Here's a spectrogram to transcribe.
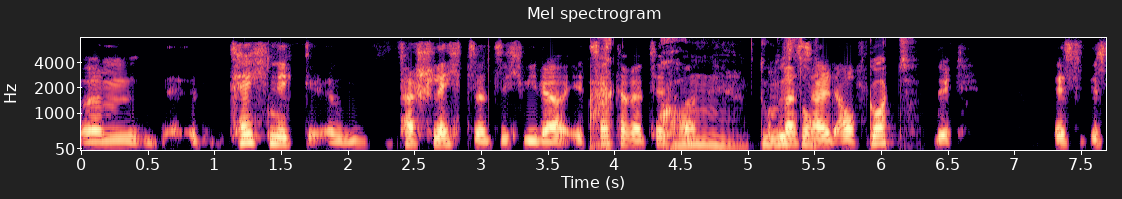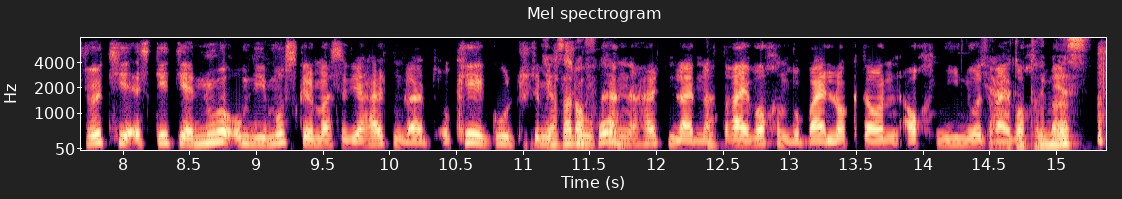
ähm, Technik äh, verschlechtert sich wieder, etc. etc. Komm, du Und bist was doch halt auch Gott es, es wird hier, es geht ja nur um die Muskelmasse, die erhalten bleibt. Okay, gut, stimme ja, ich zu, kann erhalten bleiben nach drei Wochen, wobei Lockdown auch nie nur ja, drei Wochen trainierst, war.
